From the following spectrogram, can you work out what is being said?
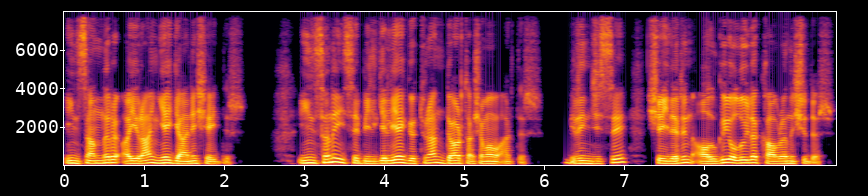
insanları ayıran yegane şeydir. İnsanı ise bilgeliğe götüren dört aşama vardır. Birincisi şeylerin algı yoluyla kavranışıdır.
